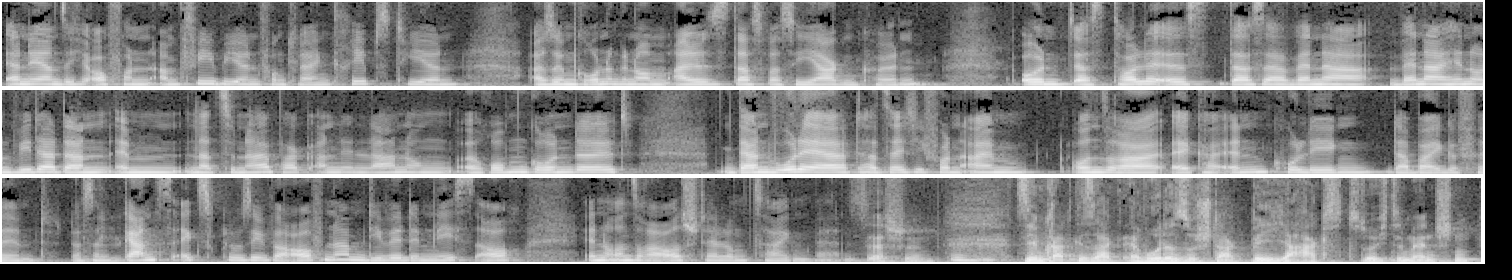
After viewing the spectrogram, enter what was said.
ernähren sich auch von Amphibien, von kleinen Krebstieren. Also im Grunde genommen alles das, was sie jagen können. Und das Tolle ist, dass er, wenn er, wenn er hin und wieder dann im Nationalpark an den Lahnungen rumgründelt, dann wurde er tatsächlich von einem unserer LKN-Kollegen dabei gefilmt. Das sind ganz exklusive Aufnahmen, die wir demnächst auch in unserer Ausstellung zeigen werden. Sehr schön. Mhm. Sie haben gerade gesagt, er wurde so stark bejagt durch den Menschen.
